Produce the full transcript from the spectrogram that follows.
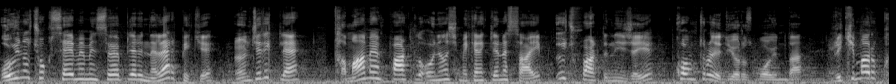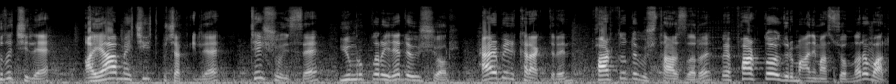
Oyunu çok sevmemin sebepleri neler peki? Öncelikle tamamen farklı oynanış mekaniklerine sahip 3 farklı ninjayı kontrol ediyoruz bu oyunda. Rikimaru kılıç ile, ayağı ve çift bıçak ile, Teshu ise yumrukları ile dövüşüyor. Her bir karakterin farklı dövüş tarzları ve farklı öldürme animasyonları var.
